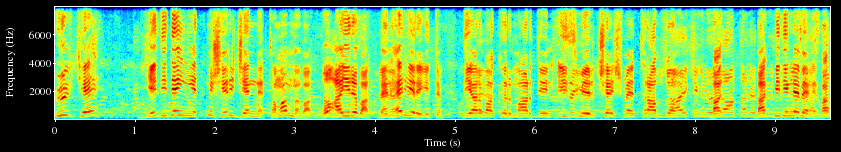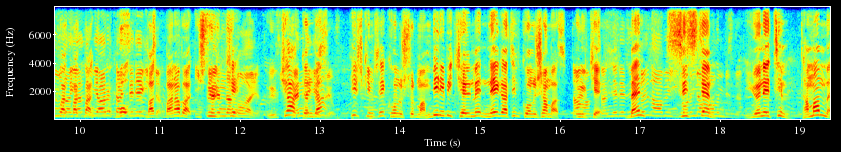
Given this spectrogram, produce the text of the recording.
Ülke 7'den 70 yeri cennet tamam mı bak? O ayrı bak. Ben her yere gittim. Diyarbakır, Mardin, İzmir, Çeşme, Trabzon. Daha iki gün önce Bak Antalya, bak bir dinle beni. Bak bak İstanbul'a bak bak. geldim, yarın Bu- Kayseri'ye bak gideceğim. bana bak. İşlerimden Ülke, dolayı. ülke Ben de hakkında geziyorum. hiç kimse konuşturmam. Biri bir kelime negatif konuşamaz Tamam, ülke. sen ne Ben söyle abi, yorum sistem, yapalım biz de. yönetim tamam mı?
